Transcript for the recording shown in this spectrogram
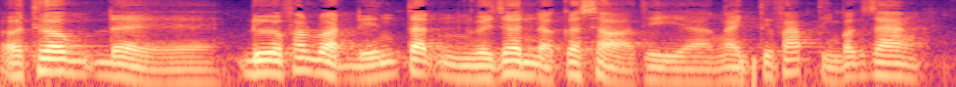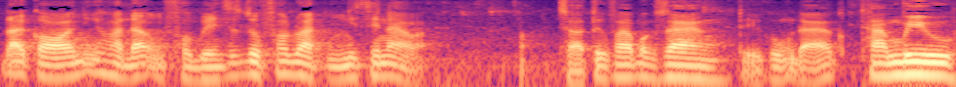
Ờ, thưa ông, để đưa pháp luật đến tận người dân ở cơ sở thì à, ngành tư pháp tỉnh Bắc Giang đã có những hoạt động phổ biến giáo dục pháp luật như thế nào ạ? Sở Tư pháp Bắc Giang thì cũng đã tham mưu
